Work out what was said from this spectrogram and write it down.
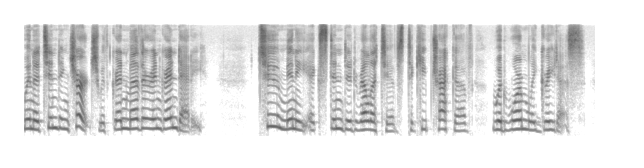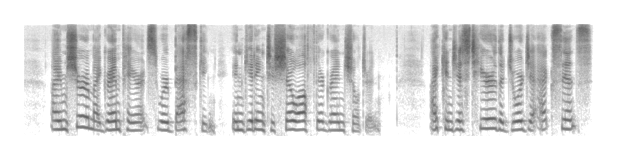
when attending church with grandmother and granddaddy. Too many extended relatives to keep track of would warmly greet us. I am sure my grandparents were basking in getting to show off their grandchildren. I can just hear the Georgia accents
